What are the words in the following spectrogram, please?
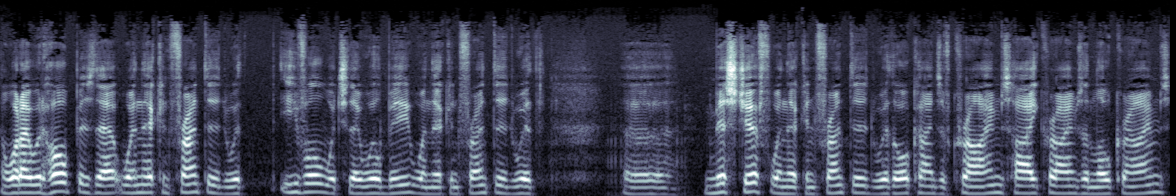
And what I would hope is that when they're confronted with evil, which they will be, when they're confronted with uh, mischief, when they're confronted with all kinds of crimes, high crimes and low crimes,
